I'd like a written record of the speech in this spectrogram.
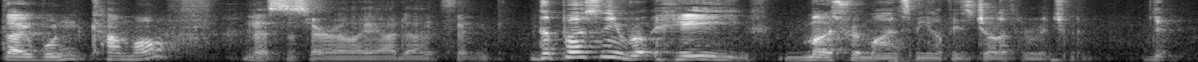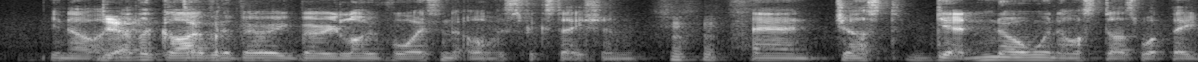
they wouldn't come off necessarily. I don't think. The person he, he most reminds me of is Jonathan Richman. Yeah. You know, Yeah, another guy with a very, very low voice and Elvis fixation. and just, yeah, no one else does what they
